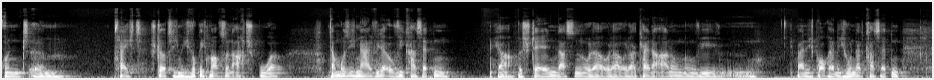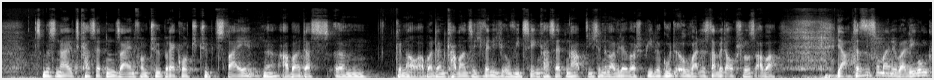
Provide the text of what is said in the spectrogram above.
und ähm, vielleicht stürze ich mich wirklich mal auf so eine 8-Spur. Da muss ich mir halt wieder irgendwie Kassetten ja, bestellen lassen oder, oder, oder keine Ahnung, irgendwie, ich meine, ich brauche ja nicht 100 Kassetten. Es müssen halt Kassetten sein vom Typ Record Typ 2, ne? aber das, ähm, genau, aber dann kann man sich, wenn ich irgendwie 10 Kassetten habe, die ich dann immer wieder überspiele, gut, irgendwann ist damit auch Schluss, aber ja, das ist so meine Überlegung.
